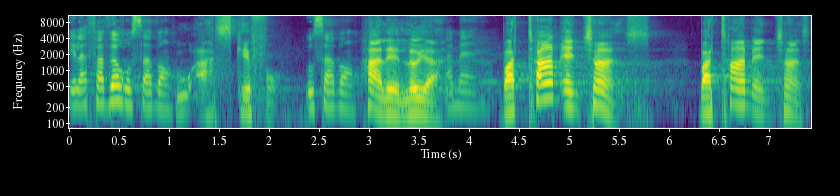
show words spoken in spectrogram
et la faveur aux savants. who are skillful. Aux savants. Hallelujah. Amen. But time and chance. But time and chance.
